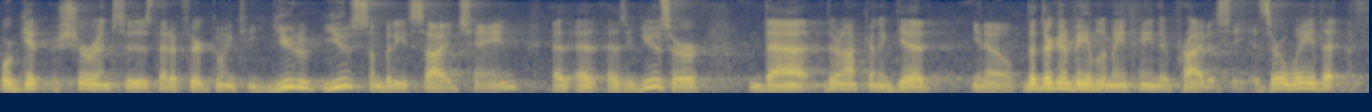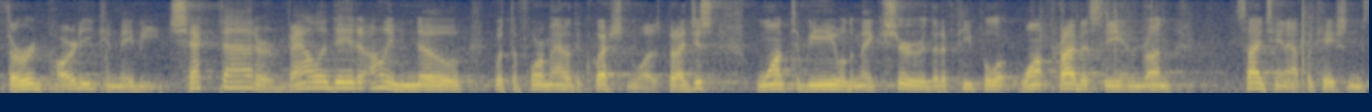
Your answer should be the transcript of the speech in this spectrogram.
or get assurances that if they're going to use somebody's sidechain as, as a user, that they're not going to get, you know, that they're going to be able to maintain their privacy? Is there a way that a third party can maybe check that or validate it? I don't even know what the format of the question was, but I just want to be able to make sure that if people want privacy and run sidechain applications,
